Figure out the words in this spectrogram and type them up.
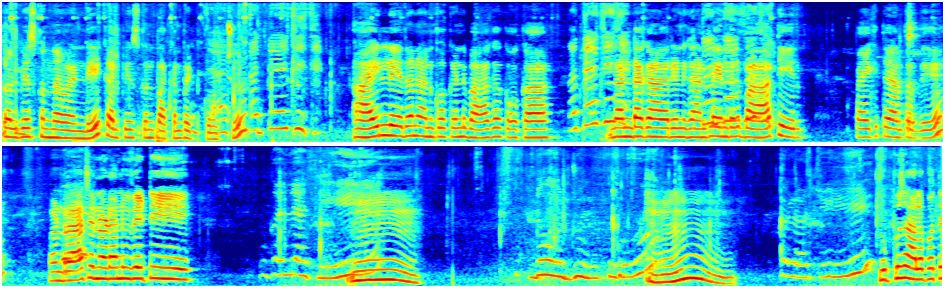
కలిపేసుకుందామండి. కలిపేసుకొని పక్కన పెట్టుకోవచ్చు. ఆయిల్ లేదని అనుకోకండి బాగా ఒక గంట రెండు గంటలు అయిన తర్వాత బాగా తేరు. పైకి తేలుతుంది. ఉండరా చిన్నోడా నువ్వు పెట్టి. ఉప్పు చాలపోతే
